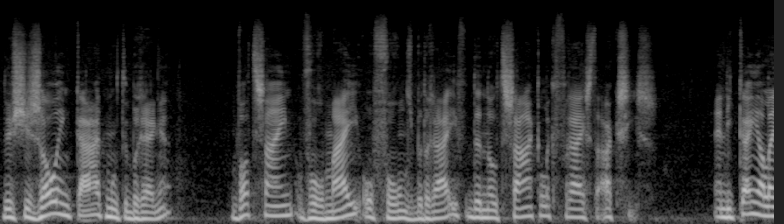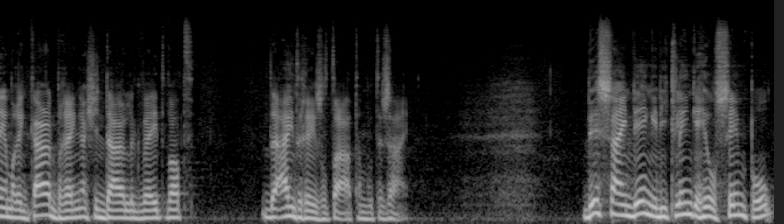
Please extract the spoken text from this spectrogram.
Dus je zal in kaart moeten brengen wat zijn voor mij of voor ons bedrijf de noodzakelijk vrijste acties. En die kan je alleen maar in kaart brengen als je duidelijk weet wat de eindresultaten moeten zijn. Dit zijn dingen die klinken heel simpel,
